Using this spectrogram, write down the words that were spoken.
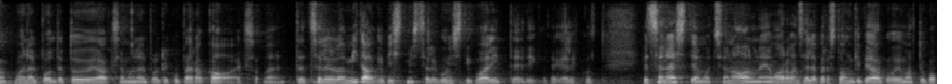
noh, mõnel pool teeb tuju heaks ja mõnel pool rikub ära ka, eks ole, et, et seal ei ole midagi pistmist selle kunsti kvaliteediga tegelikult. et see on hästi emotsionaalne ja ma arvan, sellepärast ongi peaaegu võimatu kokku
